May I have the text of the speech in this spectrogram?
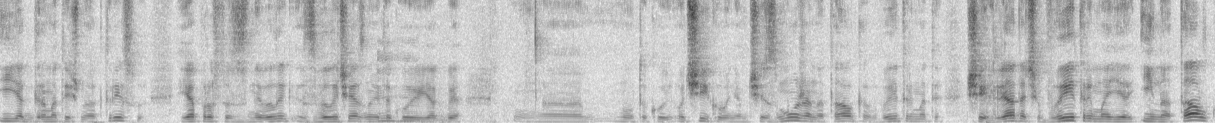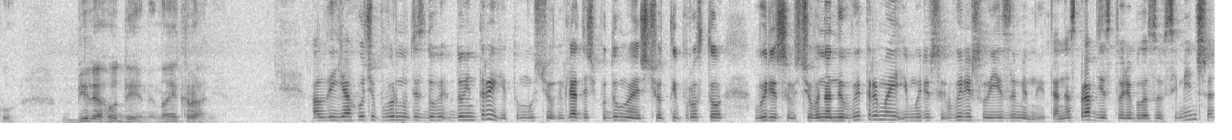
і як драматичну актрису. Я просто з невелик, з величезною такою, якби. е, Ну, такою очікуванням, чи зможе Наталка витримати, чи глядач витримає і Наталку біля години на екрані. Але я хочу повернутися до, до інтриги, тому що глядач подумає, що ти просто вирішив, що вона не витримає, і ми ріш- вирішили її замінити. А насправді історія була зовсім інша.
